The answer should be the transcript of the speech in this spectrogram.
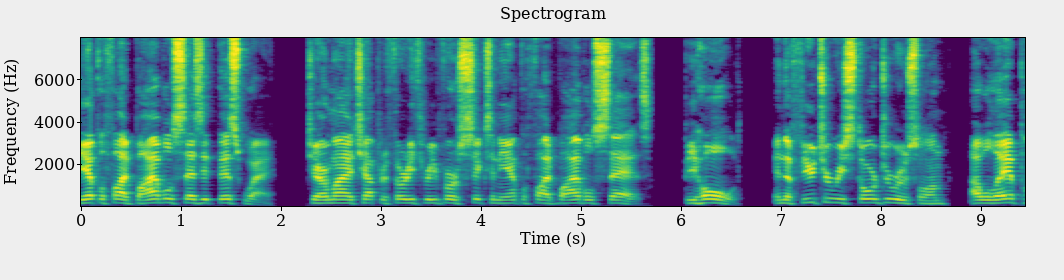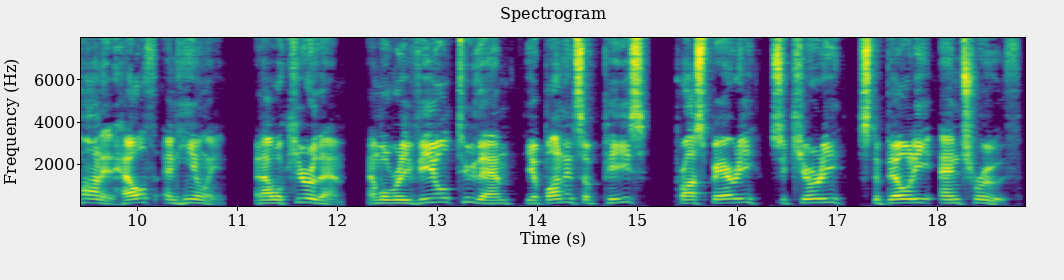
The Amplified Bible says it this way Jeremiah chapter 33, verse 6 in the Amplified Bible says, Behold, in the future restored Jerusalem, I will lay upon it health and healing, and I will cure them, and will reveal to them the abundance of peace, prosperity, security, stability, and truth.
